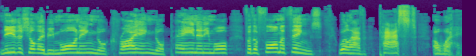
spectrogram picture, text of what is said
Neither shall they be mourning, nor crying, nor pain anymore, for the former things will have passed away.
